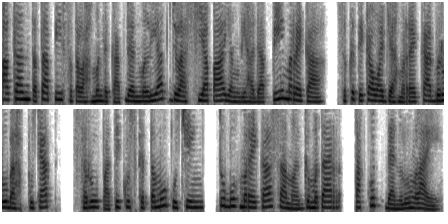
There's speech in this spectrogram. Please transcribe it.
Akan tetapi setelah mendekat dan melihat jelas siapa yang dihadapi mereka, seketika wajah mereka berubah pucat, serupa tikus ketemu kucing, tubuh mereka sama gemetar, takut dan lunglai.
